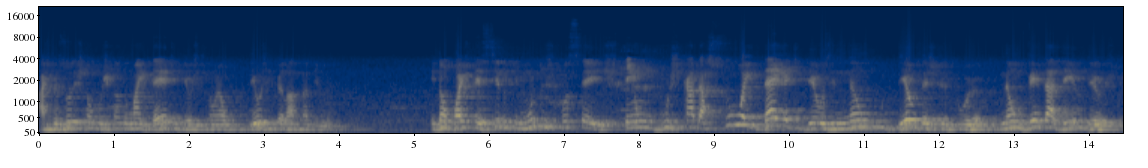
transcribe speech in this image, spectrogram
as pessoas estão buscando uma ideia de Deus que não é o Deus revelado na Bíblia. Então pode ter sido que muitos de vocês tenham buscado a sua ideia de Deus e não o Deus da Escritura, não o verdadeiro Deus.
